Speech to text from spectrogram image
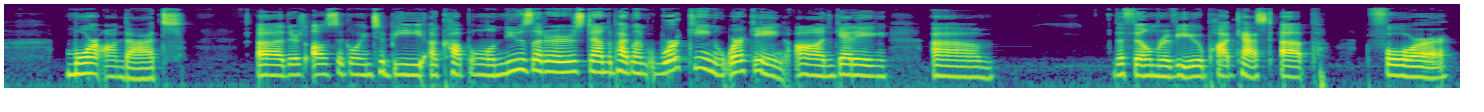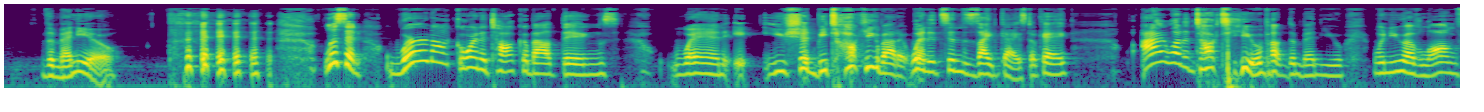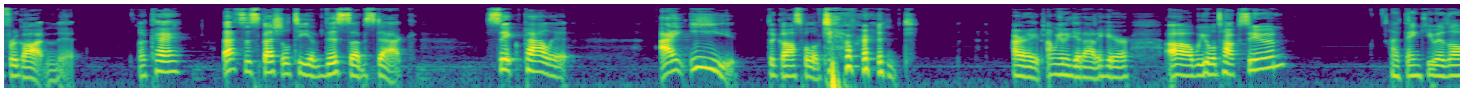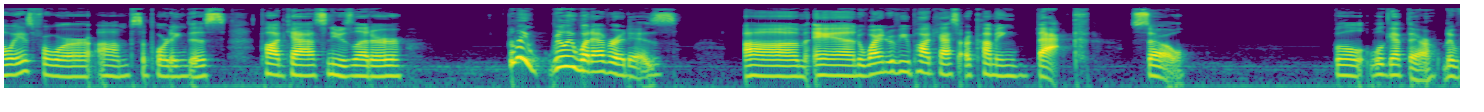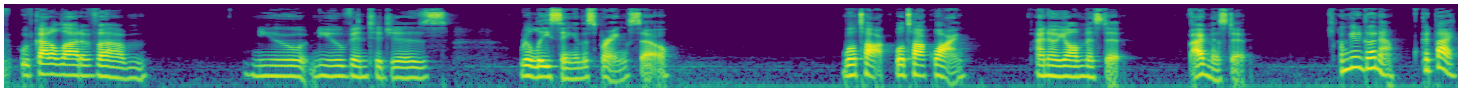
more on that. Uh, there's also going to be a couple newsletters down the pipeline. Working, working on getting um, the film review podcast up for the menu. Listen, we're not going to talk about things when it, you should be talking about it when it's in the zeitgeist, okay? I want to talk to you about the menu when you have long forgotten it, okay? That's the specialty of this Substack. Sick palate, i.e., the Gospel of Tamarind. All right, I'm going to get out of here. Uh, we will talk soon. I thank you, as always, for um, supporting this podcast, newsletter, really, really whatever it is. Um, and wine review podcasts are coming back, so we'll we'll get there. We've got a lot of um, new new vintages releasing in the spring, so we'll talk. We'll talk wine. I know y'all missed it. I've missed it. I'm gonna go now. Goodbye.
